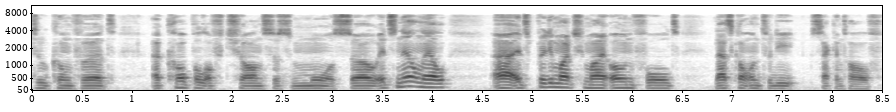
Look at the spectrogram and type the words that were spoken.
to convert a couple of chances more. So it's nil nil. Uh, it's pretty much my own fault. Let's go on to the second half.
